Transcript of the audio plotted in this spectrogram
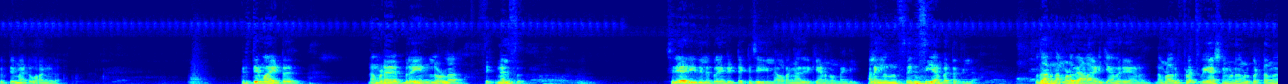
കൃത്യമായിട്ട് ഉറങ്ങുക. കൃത്യമായിട്ട് നമ്മുടെ ബ്രെയിനിലുള്ള സിഗ്നൽസ് ശരിയായ രീതിയിൽ ബ്രെയിൻ ഡിറ്റക്ട് ചെയ്യില്ല. ഉറങ്ങാതിരിക്കുകയാണെന്നുണ്ടെങ്കിൽ. അല്ലെങ്കിൽ ഒന്നും സെൻസ് ചെയ്യാൻ പറ്റത്തില്ല. ഉദാഹരണം നമ്മളൊരാളെ അടിക്കാൻ വരികയാണ്. നമ്മൾ റിഫ്ലക്സ് റിയാക്ഷൻ കൊണ്ട് നമ്മൾ പെട്ടെന്ന്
